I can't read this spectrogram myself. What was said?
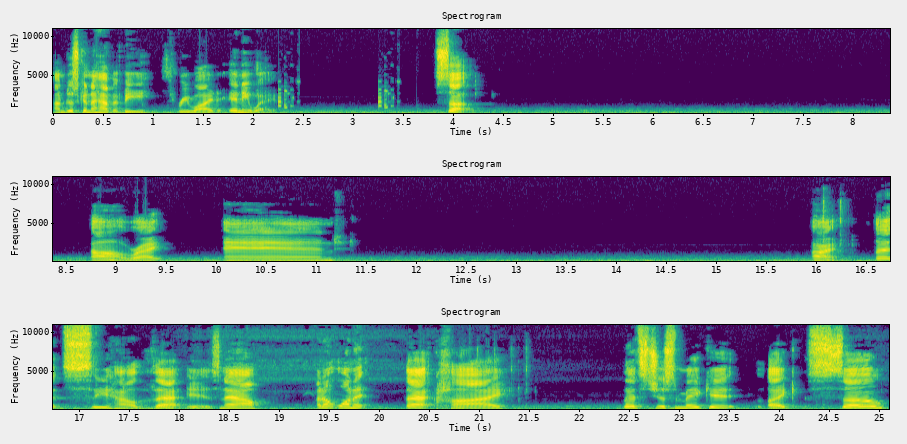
I'm just going to have it be three wide anyway. So. All right. And. All right. Let's see how that is. Now, I don't want it that high. Let's just make it like so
